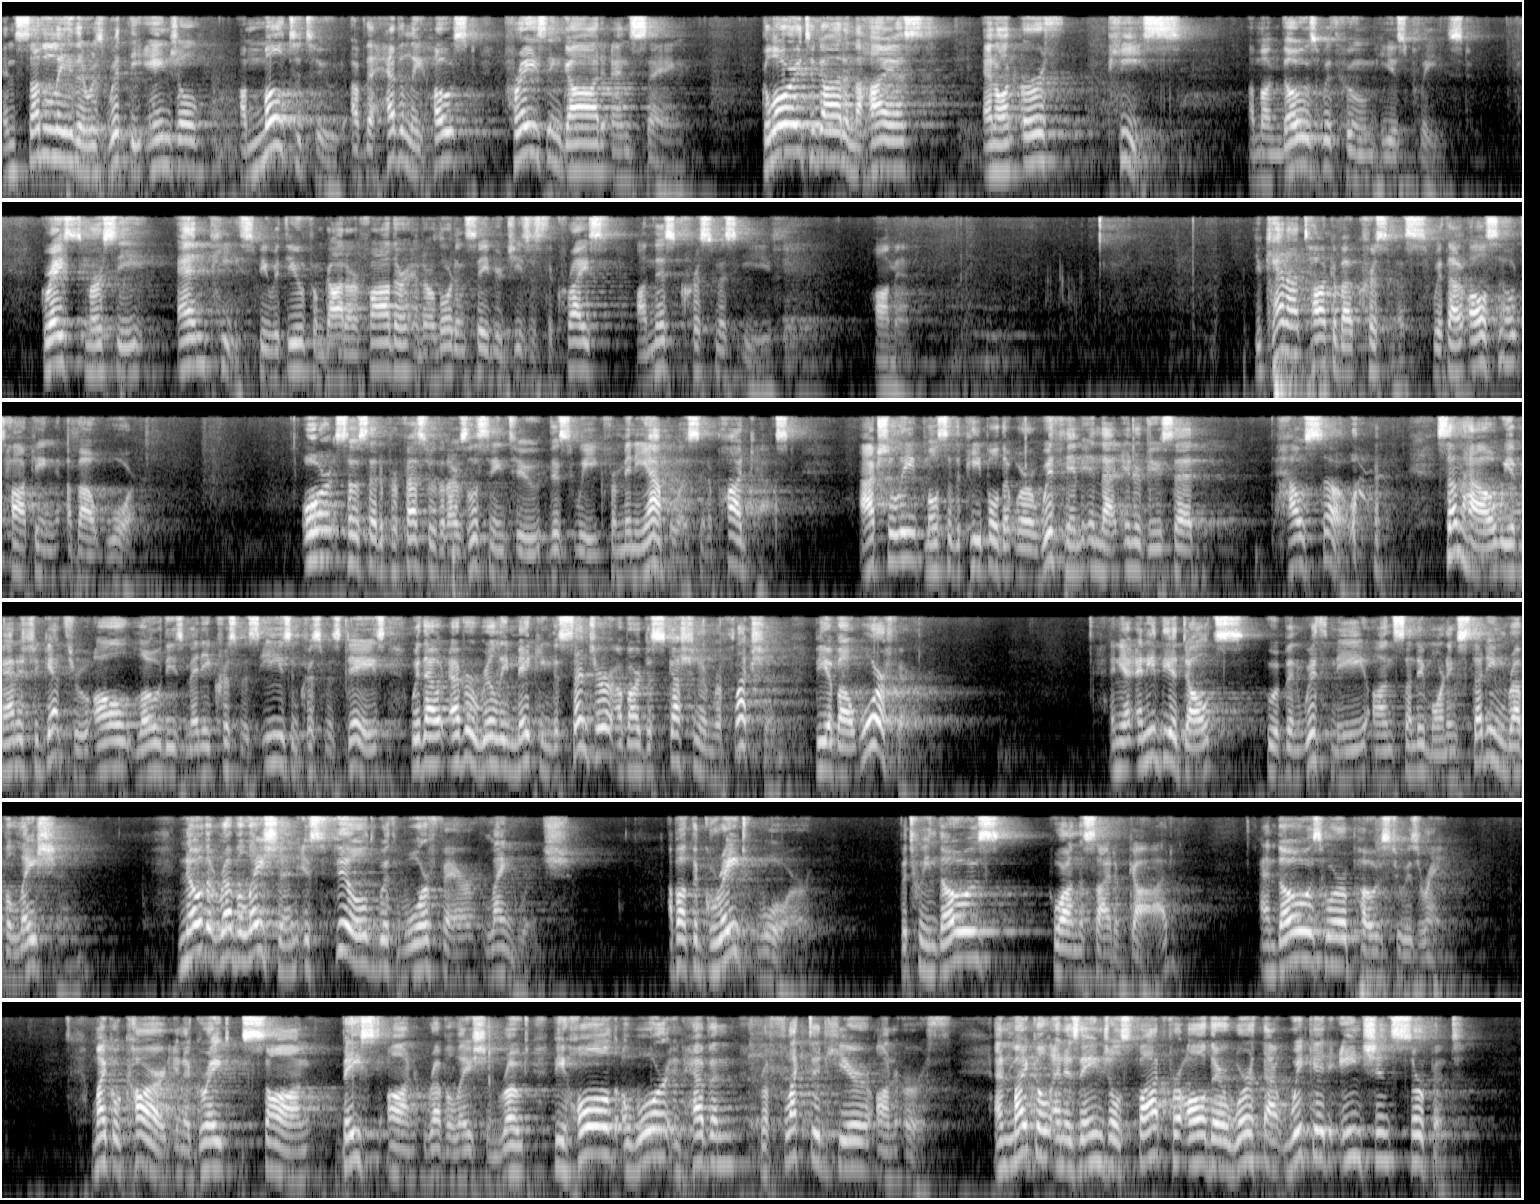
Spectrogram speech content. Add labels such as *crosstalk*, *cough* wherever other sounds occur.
And suddenly there was with the angel a multitude of the heavenly host praising God and saying, Glory to God in the highest, and on earth peace among those with whom he is pleased. Grace, mercy, and peace be with you from God our Father and our Lord and Savior Jesus the Christ on this Christmas Eve. Amen. You cannot talk about Christmas without also talking about war. Or, so said a professor that I was listening to this week from Minneapolis in a podcast. Actually, most of the people that were with him in that interview said, How so? *laughs* Somehow we have managed to get through all lo these many Christmas Eves and Christmas days without ever really making the center of our discussion and reflection be about warfare. And yet, any of the adults who have been with me on Sunday morning studying Revelation know that Revelation is filled with warfare language about the great war between those who are on the side of God and those who are opposed to his reign. Michael Card, in a great song based on Revelation, wrote Behold, a war in heaven reflected here on earth. And Michael and his angels fought for all their worth that wicked ancient serpent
